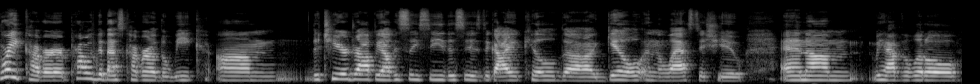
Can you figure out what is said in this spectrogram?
great cover, probably the best cover of the week. Um, the teardrop, we obviously see this is the guy who killed uh, Gil in the last issue. And um, we have the little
